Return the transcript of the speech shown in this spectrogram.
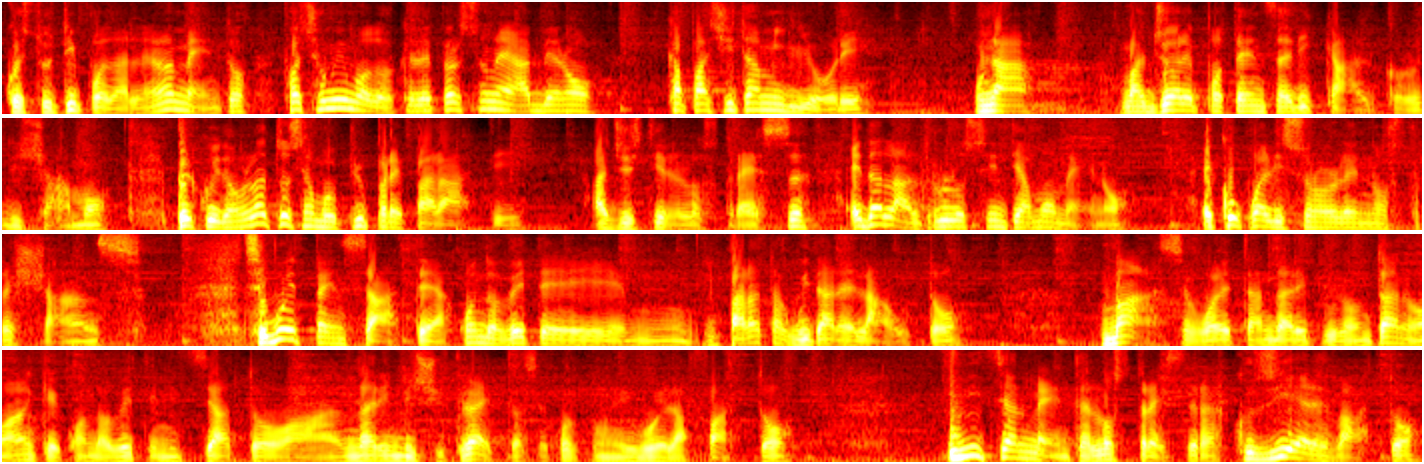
questo tipo di allenamento facciamo in modo che le persone abbiano capacità migliori, una maggiore potenza di calcolo diciamo, per cui da un lato siamo più preparati a gestire lo stress e dall'altro lo sentiamo meno. Ecco quali sono le nostre chance. Se voi pensate a quando avete imparato a guidare l'auto, ma se volete andare più lontano anche quando avete iniziato a andare in bicicletta, se qualcuno di voi l'ha fatto, inizialmente lo stress era così elevato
